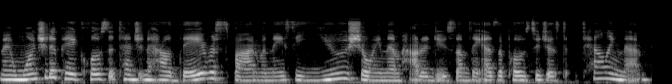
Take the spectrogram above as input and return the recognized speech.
And I want you to pay close attention to how they respond when they see you showing them how to do something as opposed to just telling them.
